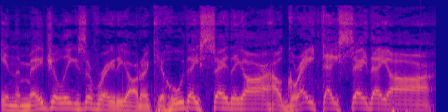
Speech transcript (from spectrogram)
in the major leagues of radio. I don't care who they say they are, how great they say they are.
